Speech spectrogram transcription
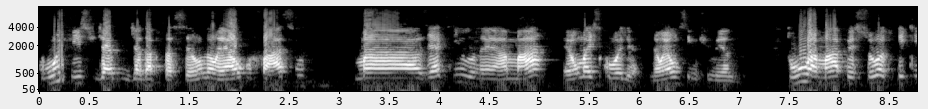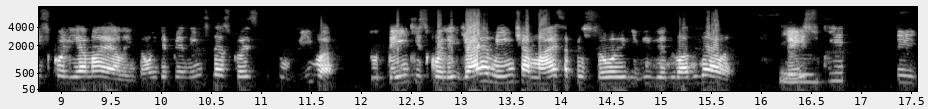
muito difícil de, de adaptação, não é algo fácil, mas é aquilo, né? Amar é uma escolha, não é um sentimento. Tu amar a pessoa, tu tem que escolher amar ela. Então, independente das coisas que tu viva, tu tem que escolher diariamente amar essa pessoa e viver do lado dela. E é Sim. isso que, que,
